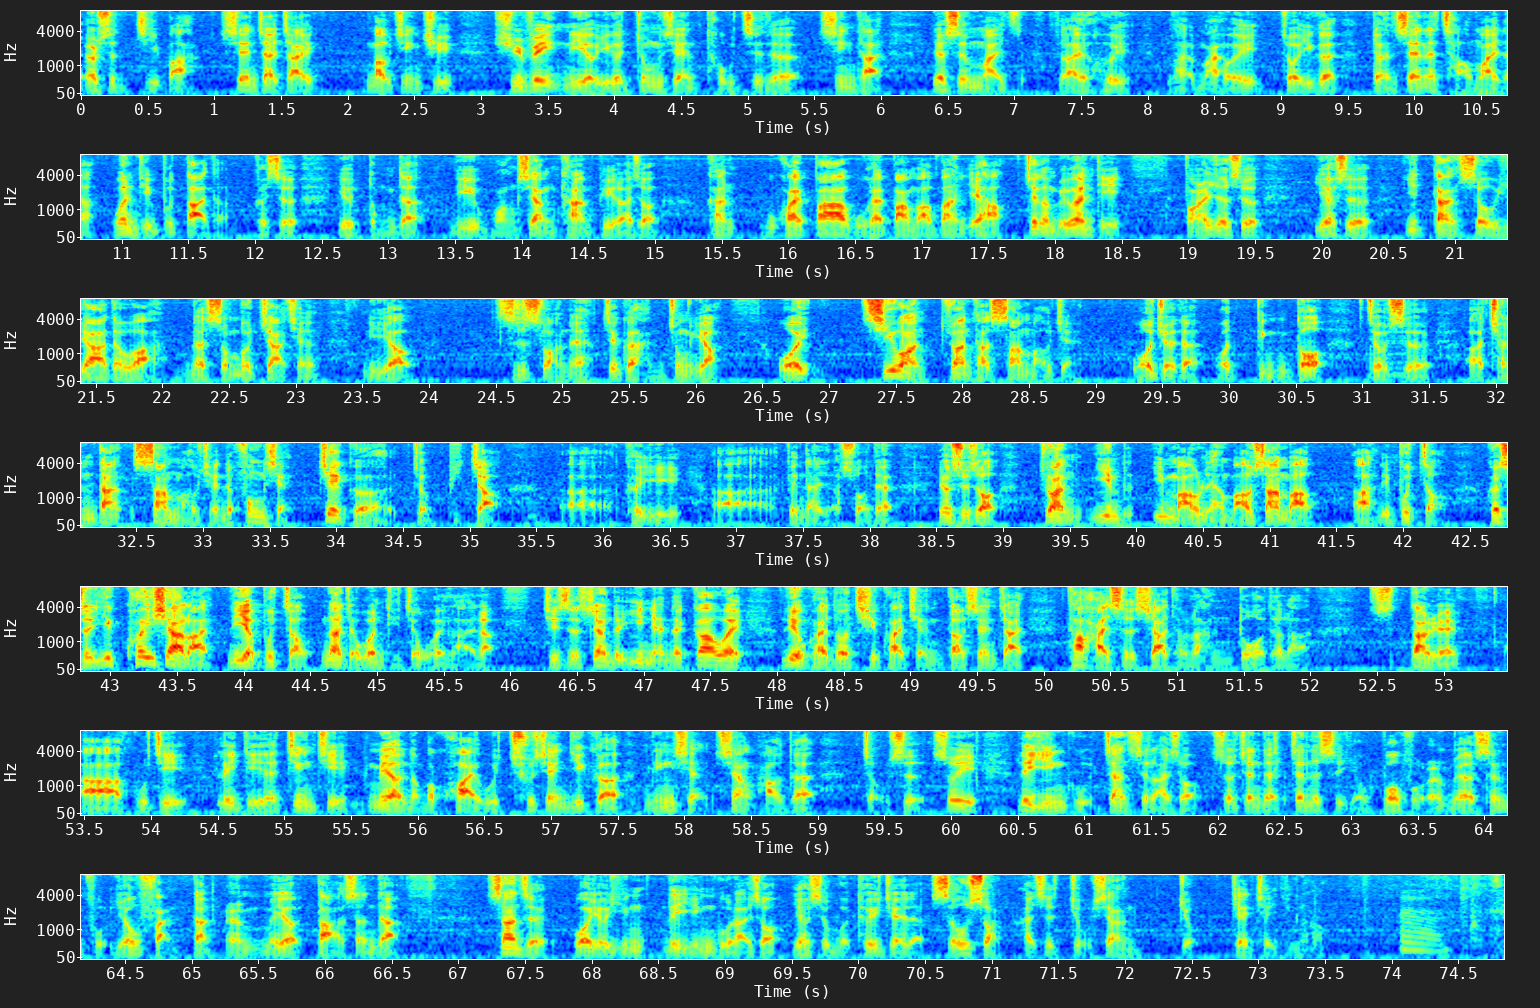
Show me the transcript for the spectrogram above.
二十几吧。现在再冒进去，除非你有一个中线投资的心态，要是买来会来买回做一个短线的炒卖的问题不大的。可是又懂得你往上看，譬如来说，看五块八、五块八毛半也好，这个没问题。反而就是，要是一旦受压的话，那什么价钱你要止损呢？这个很重要。我。希望赚他三毛钱，我觉得我顶多就是啊承担三毛钱的风险，这个就比较呃可以啊跟大家说的。要是说赚一一毛两毛三毛啊你不走，可是一亏下来你也不走，那就问题就会来了。其实相对一年的高位六块多七块钱到现在，它还是下调了很多的了。当然。啊，估计内地的经济没有那么快会出现一个明显向好的走势，所以内银股暂时来说，说真的，真的是有波幅而没有升幅，有反弹而没有大升的。三者国有银内银股来说，要是我推荐的首选还是九三九建设银行。嗯。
